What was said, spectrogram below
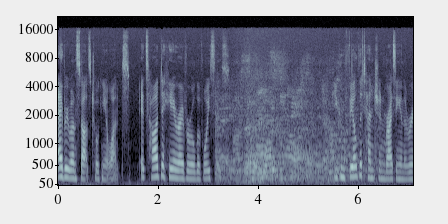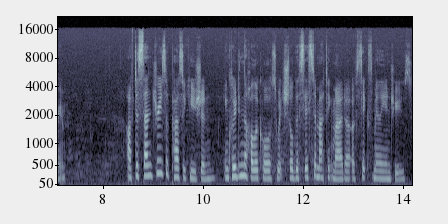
Everyone starts talking at once. It's hard to hear over all the voices. You can feel the tension rising in the room. After centuries of persecution, including the Holocaust, which saw the systematic murder of six million Jews,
